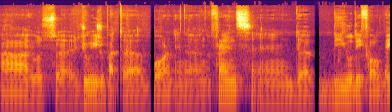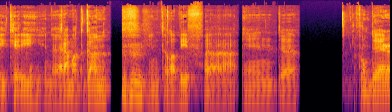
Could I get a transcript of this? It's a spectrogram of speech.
Uh, he was uh, Jewish, but uh, born in, uh, in France, and a beautiful bakery in Ramat Gan. Mhm. in Tel Aviv, uh, and uh, from there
